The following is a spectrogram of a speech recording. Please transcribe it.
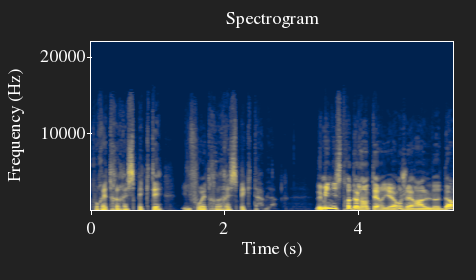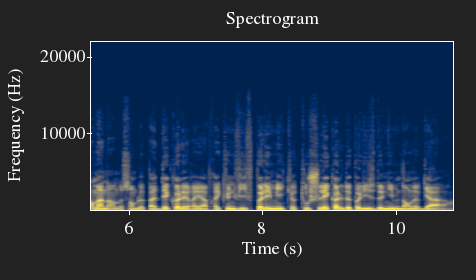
Pour être respecté, il faut être respectable. Le ministre de l'Intérieur, Gérald Darmanin, ne semble pas décoléré après qu'une vive polémique touche l'école de police de Nîmes dans le Gard.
